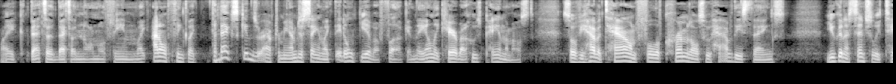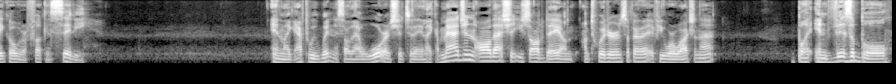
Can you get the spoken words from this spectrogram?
Like that's a that's a normal theme. Like I don't think like the Mexicans are after me. I'm just saying like they don't give a fuck and they only care about who's paying the most. So if you have a town full of criminals who have these things, you can essentially take over a fucking city. And like after we witnessed all that war and shit today, like imagine all that shit you saw today on on Twitter and stuff like that if you were watching that but invisible.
